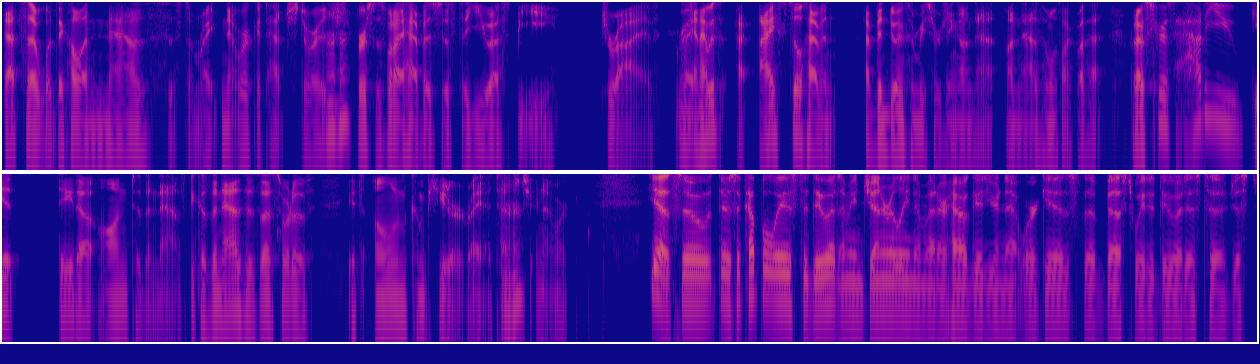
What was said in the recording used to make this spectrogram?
that's a, what they call a NAS system, right? Network attached storage Mhm. versus what I have is just a USB drive. Right. And I was I, I still haven't I've been doing some researching on that on NAS and we'll talk about that. But I was curious, how do you get data onto the NAS? Because the NAS is a sort of its own computer, right, attached to your network. Yeah, so there's a couple ways to do it. I mean, generally, no matter how good your network is, the best way to do it is to just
